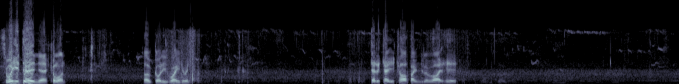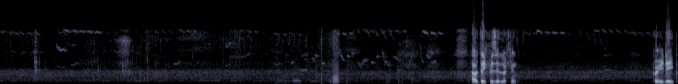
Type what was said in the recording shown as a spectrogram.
So what are you doing, yeah? Come on. Oh god, he's wadering. Dedicated carp angler right here. How deep is it looking? Pretty deep.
